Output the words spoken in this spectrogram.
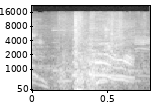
Hey!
